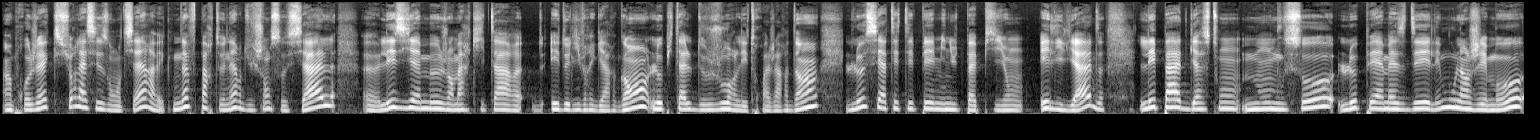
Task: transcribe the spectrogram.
Un projet sur la saison entière avec neuf partenaires du champ social, euh, les IME Jean-Marc Ittard et de Livry-Gargan, l'hôpital de jour Les Trois Jardins, le CATTP Minute Papillon et l'Iliade, l'EHPAD Gaston Montmousseau, le PMSD Les Moulins Gémeaux,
